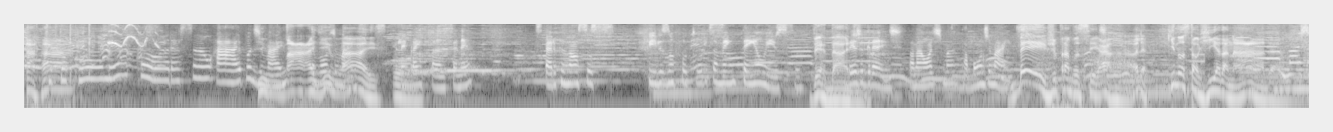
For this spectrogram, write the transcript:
que tocou meu coração. Ai, bom demais. Demais, é bom demais, pô. Lembrar a infância, né? Espero que os nossos filhos no futuro também tenham isso. Verdade. Beijo grande. Tá na ótima, tá bom demais. Beijo pra você. Ah, olha, que nostalgia danada. Magia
